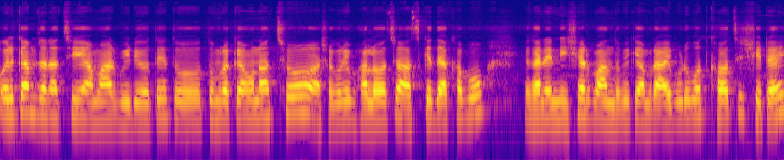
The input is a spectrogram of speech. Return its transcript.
ওয়েলকাম জানাচ্ছি আমার ভিডিওতে। তো তোমরা কেমন আছো? আশা করি ভালো আছো। আজকে দেখাবো এখানে নিশার বান্ধবীকে আমরা আইবুড়ো ভাত খাওয়াচ্ছি সেটাই।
